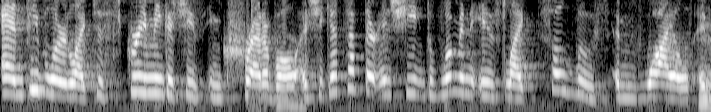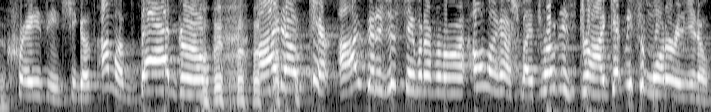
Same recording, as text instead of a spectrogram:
And people are like just screaming because she's incredible. And she gets up there and she, the woman is like so loose and wild and Yes. crazy. And she goes, I'm a bad girl. I don't care. I'm going to just say whatever I want. Oh my gosh, my throat is dry. Get me some water. And, you know,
